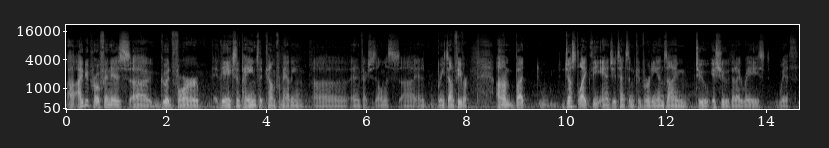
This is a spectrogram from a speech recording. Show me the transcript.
Uh, ibuprofen is uh, good for the aches and pains that come from having uh, an infectious illness, uh, and it brings down fever. Um, but just like the angiotensin converting enzyme 2 issue that I raised with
